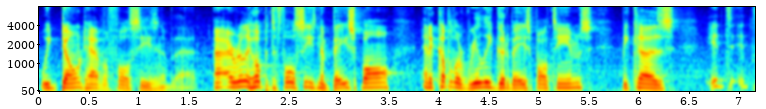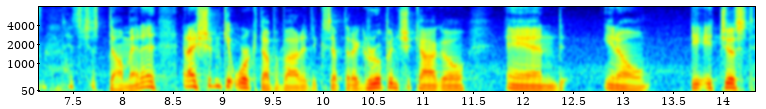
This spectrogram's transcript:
we don't have a full season of that. I really hope it's a full season of baseball and a couple of really good baseball teams because it, it it's just dumb. And, and I shouldn't get worked up about it, except that I grew up in Chicago, and you know, it, it just.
